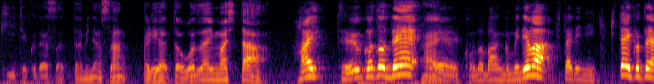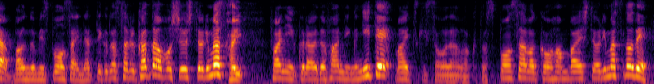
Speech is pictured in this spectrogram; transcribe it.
聞いてくださった皆さんありがとうございましたはいということで、はい。えーこの番組では2人に聞きたいことや番組スポンサーになってくださる方を募集しております、はい。ファニークラウドファンディングにて毎月相談枠とスポンサー枠を販売しておりますので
